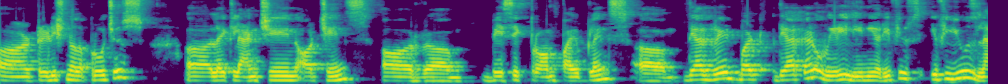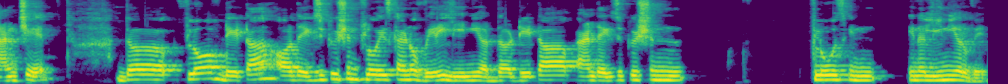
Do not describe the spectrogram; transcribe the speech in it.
uh, traditional approaches? Uh, like LangChain or chains or um, basic prompt pipelines. Um, they are great, but they are kind of very linear. If you if you use LangChain, the flow of data or the execution flow is kind of very linear. The data and the execution flows in in a linear way.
